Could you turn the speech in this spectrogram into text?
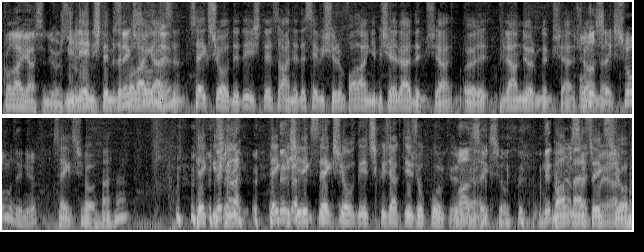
Kolay gelsin diyoruz. Milli eniştemize Seks kolay şov ne? gelsin. Seks show dedi işte sahnede sevişirim falan gibi şeyler demiş ya. Öyle planlıyorum demiş yani şu Ona anda. seks şov mu deniyor? Seks show. hı hı. tek kişilik tek kişilik seks show diye çıkacak diye çok korkuyorum One ya. sex show. Ne kadar One man saçma sex ya. show.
